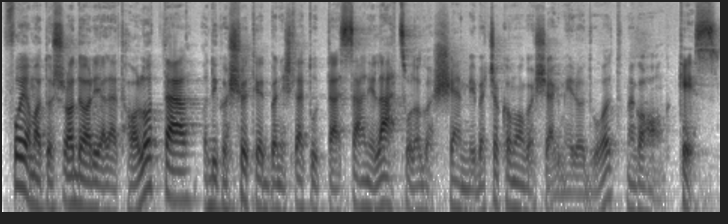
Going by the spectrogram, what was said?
folyamatos radarjelet hallottál, addig a sötétben is le tudtál szállni, látszólag a semmibe, csak a magasságmérőd volt, meg a hang. Kész.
